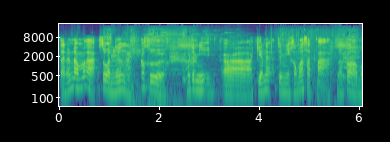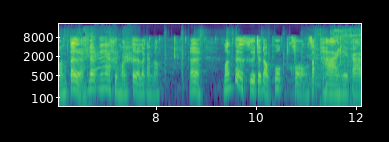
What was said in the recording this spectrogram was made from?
แต่แนะนำว่าส่วนหนึ่งก็คือมันจะมีอีกอ่าเกมเนี่ยจะมีคำว่าสัตว์ป่า แล้วก็มอนเตอร์เรียกง่ายๆคือมอนเตอร์แล้วกันเนาะเออมอนเตอร์คือจะดรอปพวกของซัพพลายในการ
